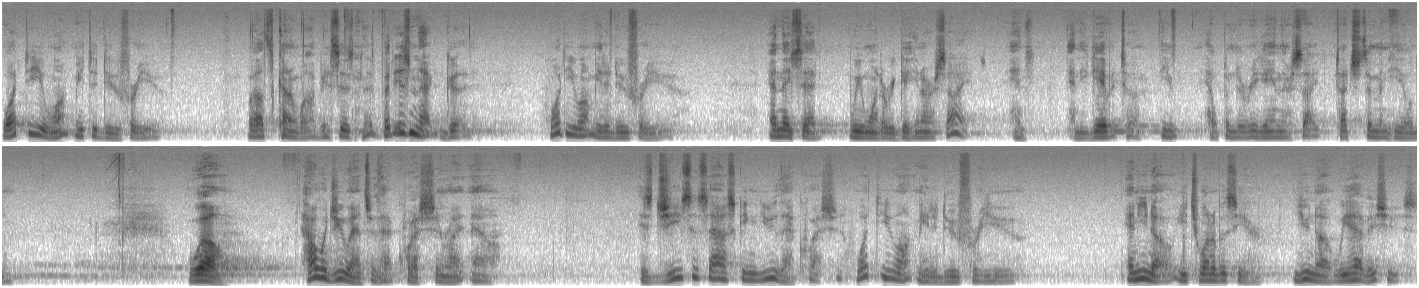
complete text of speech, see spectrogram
What do you want me to do for you? Well, it's kind of obvious, isn't it? But isn't that good? What do you want me to do for you? And they said, We want to regain our sight. And And he gave it to them. He helped them to regain their sight, touched them, and healed them. Well, how would you answer that question right now? Is Jesus asking you that question? What do you want me to do for you? And you know, each one of us here, you know, we have issues.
